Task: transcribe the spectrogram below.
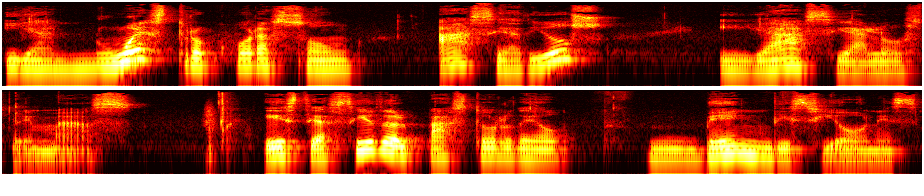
y a nuestro corazón hacia Dios y hacia los demás. Este ha sido el pastor de hoy. Bendiciones.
